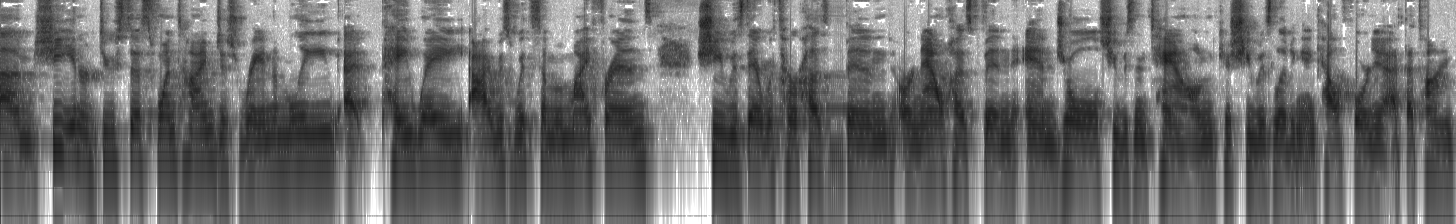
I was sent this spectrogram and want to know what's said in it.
um, she introduced us one time just randomly at Pei Wei. I was with some of my friends. She was there with her husband or now husband and joel. She was in town because she was living in california at that time.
